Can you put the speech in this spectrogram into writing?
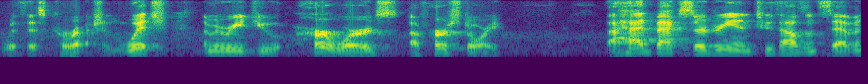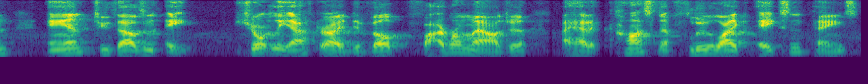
with this correction. Which let me read you her words of her story. I had back surgery in 2007 and 2008. Shortly after I developed fibromyalgia, I had a constant flu-like aches and pains,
